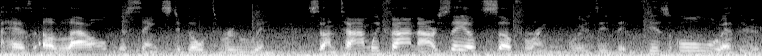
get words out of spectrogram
has allowed the saints to go through, and sometimes we find ourselves suffering. Whether is it physical, whether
